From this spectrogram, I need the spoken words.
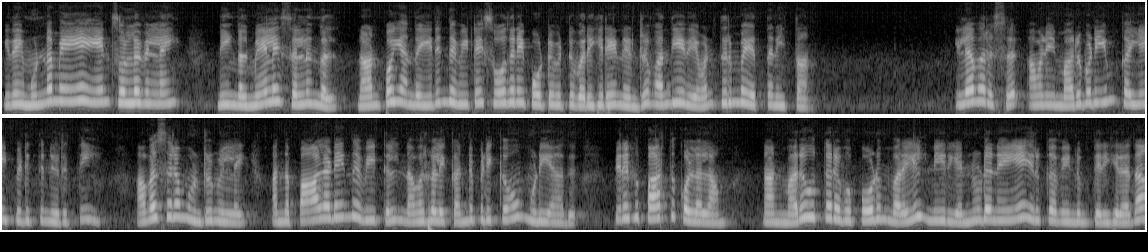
இதை முன்னமேயே ஏன் சொல்லவில்லை? நீங்கள் மேலே செல்லுங்கள். நான் போய் அந்த இடிந்த வீட்டை சோதனை போட்டுவிட்டு வருகிறேன் என்று வந்தியத்தேவன் திரும்ப எத்தனித்தான். இளவரசர் அவனை மறுபடியும் கையை பிடித்து நிறுத்தி அவசரம் ஒன்றுமில்லை. அந்த பாலடைந்த வீட்டில் நபர்களை கண்டுபிடிக்கவும் முடியாது. பிறகு பார்த்து கொள்ளலாம். நான் மறு உத்தரவு போடும் வரையில் நீர் என்னுடனேயே இருக்க வேண்டும் தெரிகிறதா?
